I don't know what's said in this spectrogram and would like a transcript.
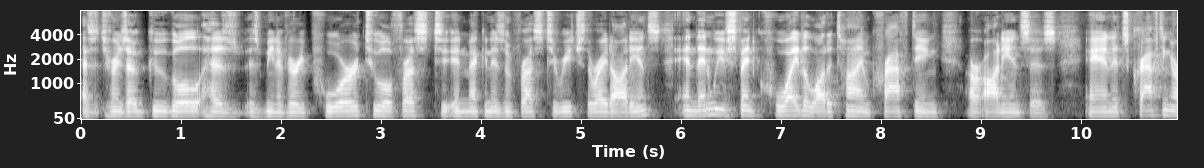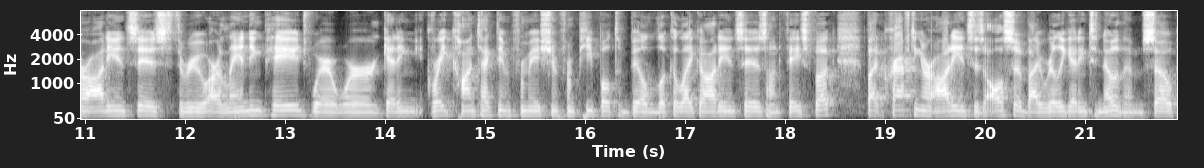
As it turns out, Google has, has been a very poor tool for us to, and mechanism for us to reach the right audience. And then we've spent quite a lot of time crafting our audiences. And it's crafting our audiences through our landing page where we're getting great contact information from people to build lookalike audiences on Facebook, but crafting our audiences also by really getting to know them. So,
